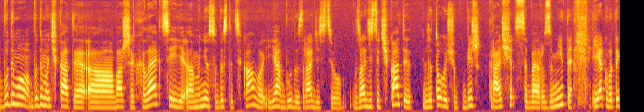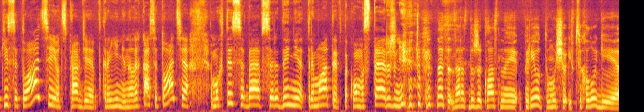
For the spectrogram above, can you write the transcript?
Будемо, будемо чекати ваших лекцій. Е, Мені особисто цікаво, і я буду з радістю, з радістю чекати для того, щоб більш краще себе розуміти. І як в такі ситуації, от справді в країні нелегка ситуація, могти себе всередині тримати в такому стержні. Знаєте, зараз дуже класний період, тому що і в психології,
